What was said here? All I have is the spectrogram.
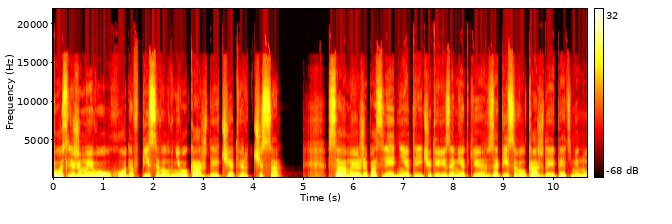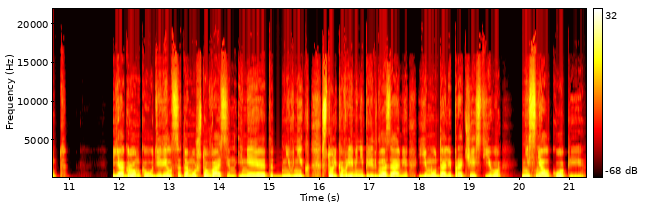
После же моего ухода вписывал в него каждые четверть часа. Самые же последние три-четыре заметки записывал каждые пять минут. Я громко удивился тому, что Васин, имея этот дневник, столько времени перед глазами, ему дали прочесть его, не снял копии,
